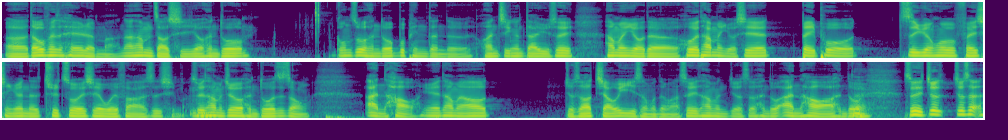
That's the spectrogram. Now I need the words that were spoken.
呃大部分是黑人嘛，那他们早期有很多。工作很多不平等的环境跟待遇，所以他们有的或者他们有些被迫自愿或非情愿的去做一些违法的事情嘛，所以他们就有很多这种暗号，因为他们要有时候要交易什么的嘛，所以他们有时候很多暗号啊，很多，所以就就算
